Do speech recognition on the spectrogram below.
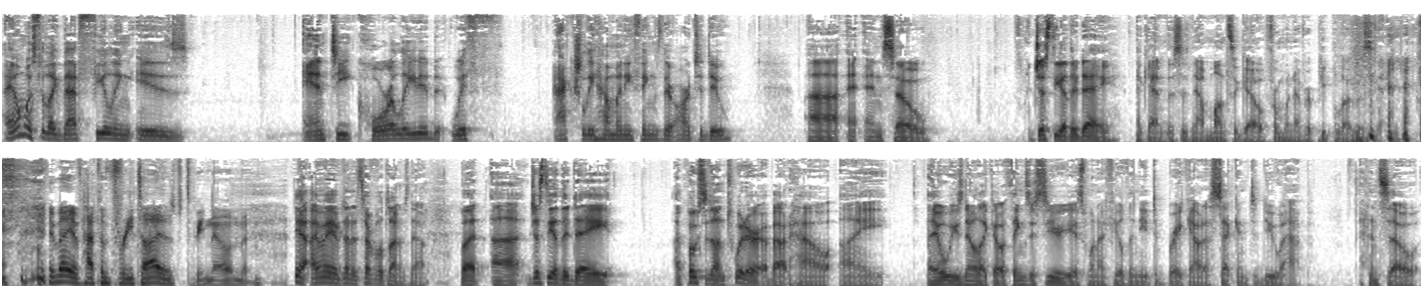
I almost feel like that feeling is anti correlated with actually how many things there are to do. Uh, and, and so just the other day, again, this is now months ago from whenever people are listening. it may have happened three times between now and then. Yeah, I may have done it several times now. But uh, just the other day, I posted on Twitter about how I I always know like oh things are serious when I feel the need to break out a second to do app, and so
